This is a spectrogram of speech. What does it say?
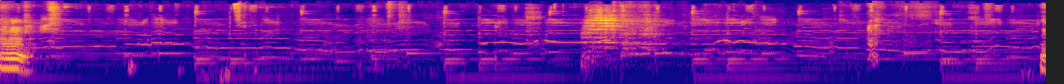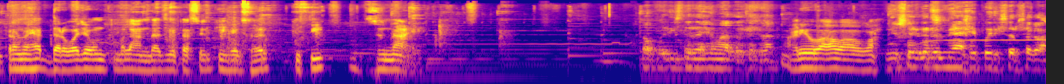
हम्म. मित्रांनो ह्या दरवाजावरून तुम्हाला अंदाज येत असेल की हे घर किती जुनं आहे. हा परिसर आहे माझा सगळा अरे वा वा वा निसर्गरम्य आहे परिसर सगळा.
